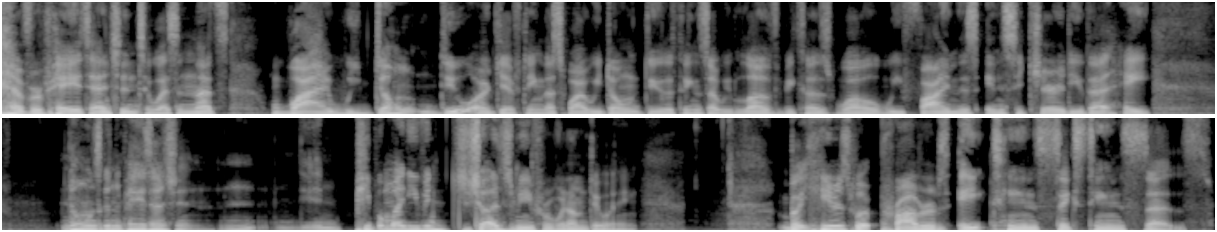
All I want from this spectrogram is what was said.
ever pay attention to us. And that's why we don't do our gifting. That's why we don't do the things that we love because, well, we find this insecurity that, hey, no one's going to pay attention. And people might even judge me for what I'm doing. But here's what Proverbs 18 16 says.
